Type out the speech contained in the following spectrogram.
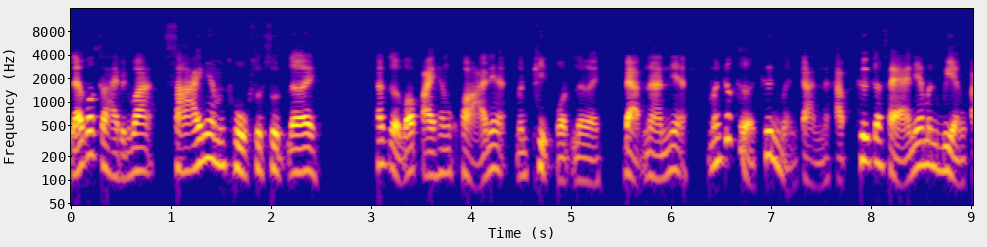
แล้วก็กลายเป็นว่าซ้ายเนี่ยมันถูกสุดๆเลย ถ้าเกิดว่าไปทางขวาเนี่ยมันผิดหมดเลย แบบนั้นเนี่ยมันก็เกิดขึ้นเหมือนกันนะครับ คือกระแสเนี่ยมันเหวี่ยงไป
